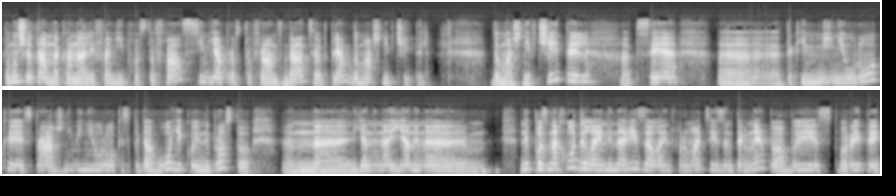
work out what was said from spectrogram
Тому що там на каналі Фамі Просто Франс, сім'я Просто Франс, да, це от прям домашній вчитель. Домашній вчитель це такі міні-уроки, справжні міні-уроки з педагогікою. Не просто е, я не я не, не познаходила і не нарізала інформації з інтернету, аби створити,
